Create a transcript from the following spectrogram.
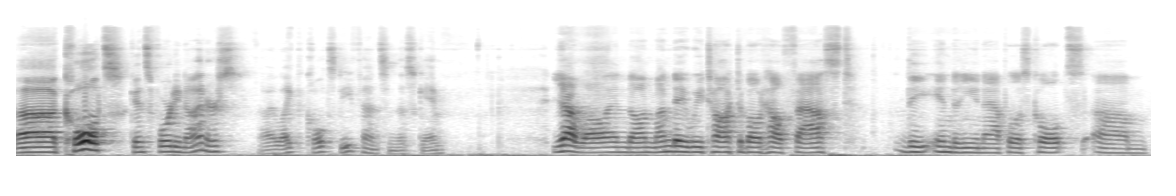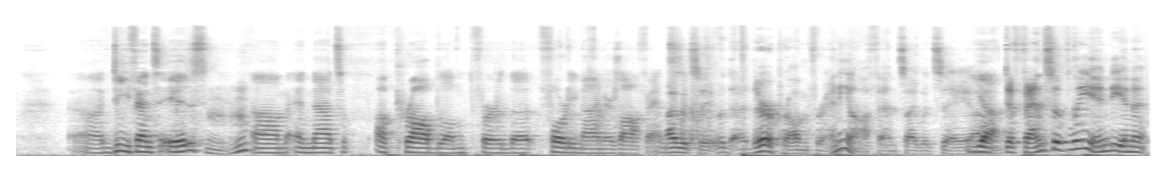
Uh, Colts against 49ers. I like the Colts defense in this game. Yeah, well, and on Monday we talked about how fast the Indianapolis Colts um, uh, defense is, Mm-hmm. um, and that's a problem for the 49ers offense. I would say they're a problem for any offense. I would say, uh, Yeah. Defensively, Indiana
